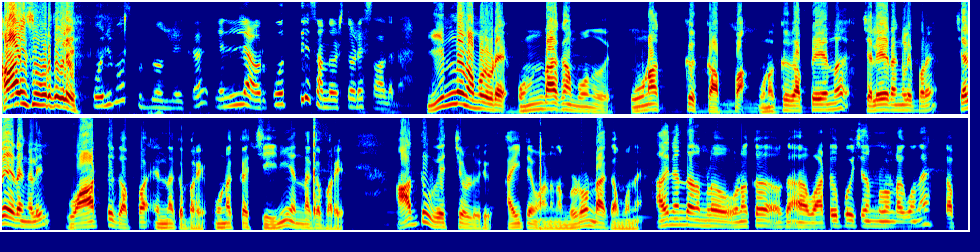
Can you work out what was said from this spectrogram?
ഹായ് സുഹൃത്തുക്കളെ. ഒലിവാസ് ഫുട്ബോളിലേക്ക് എല്ലാവർക്കും ഒത്തിരി സന്തോഷത്തോടെ സ്വാഗതം. ഇന്ന് നമ്മളിവിടെ ഉണ്ടാക്കാൻ പോകുന്നത് ഉണക്ക് കപ്പ. ഉണക്ക് കപ്പയെന്ന് ചിലയിടങ്ങളിൽ പറയും ചിലയിടങ്ങളിൽ വാട്ട് കപ്പ എന്നൊക്കെ പറയും ഉണക്ക ചീനി എന്നൊക്കെ പറയും. അത് വെച്ചുള്ളൊരു ഐറ്റമാണ് നമ്മളിവിടെ ഉണ്ടാക്കാൻ പോകുന്നത്. അതിനെന്താ നമ്മൾ ഉണക്ക വാട്ട് വാട്ടുകപ്പ് വെച്ച് നമ്മൾ ഉണ്ടാക്കുന്നത് കപ്പ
